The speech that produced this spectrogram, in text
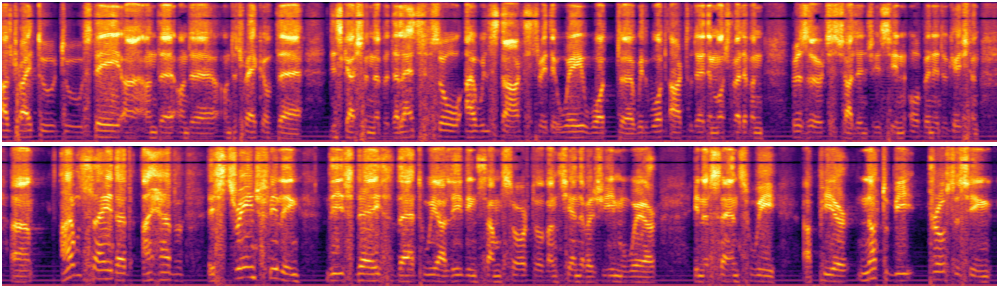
I'll try to, to stay uh, on the on the on the track of the discussion nevertheless. So I will start straight away what uh, with what are today the most relevant research challenges in open education. I would say that I have a strange feeling these days that we are living some sort of ancien regime where, in a sense, we appear not to be processing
